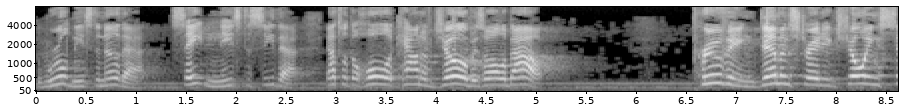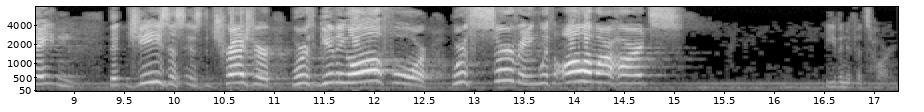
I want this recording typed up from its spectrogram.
The world needs to know that. Satan needs to see that. That's what the whole account of Job is all about proving, demonstrating, showing Satan that Jesus is the treasure worth giving all for, worth serving with all of our hearts, even if it's hard.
